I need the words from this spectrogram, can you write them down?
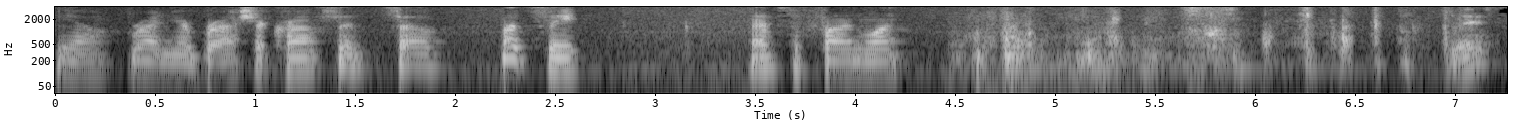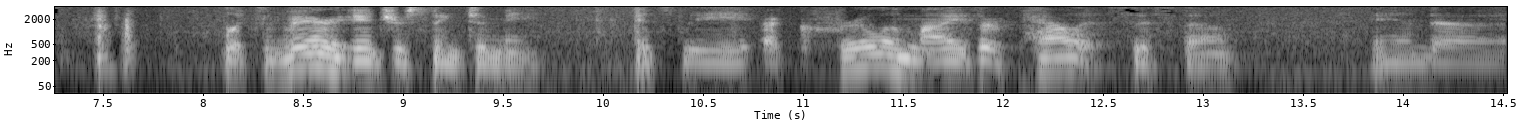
you know, run your brush across it. So let's see. That's a fun one. This looks very interesting to me. It's the Acryl-a-Miser palette system. And uh,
